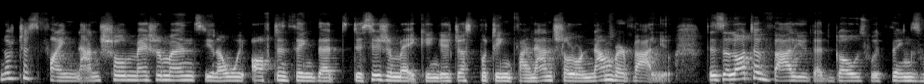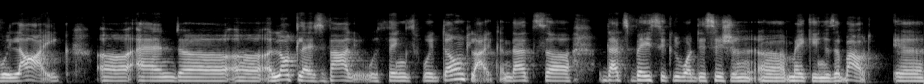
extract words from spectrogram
not just financial measurements. You know, we often think that decision making is just putting financial or number value. There's a lot of value that goes with things we like uh, and uh, uh, a lot less value with things we don't don't like, and that's uh, that's basically what decision uh, making is about. Uh,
